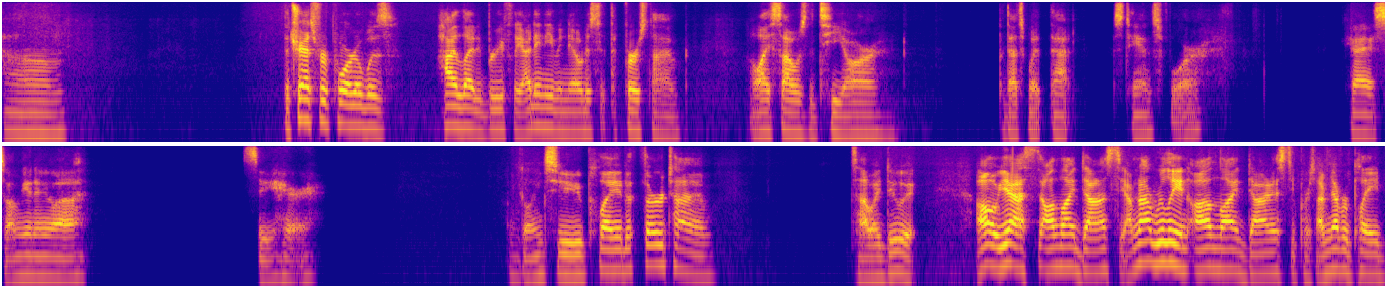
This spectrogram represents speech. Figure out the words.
Um, the transfer portal was highlighted briefly. I didn't even notice it the first time. All I saw was the TR, but that's what that stands for. Okay, so I'm going to uh, see here. I'm going to play it a third time. That's how I do it. Oh yes, online Dynasty. I'm not really an online Dynasty person. I've never played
